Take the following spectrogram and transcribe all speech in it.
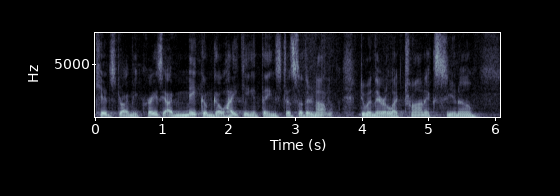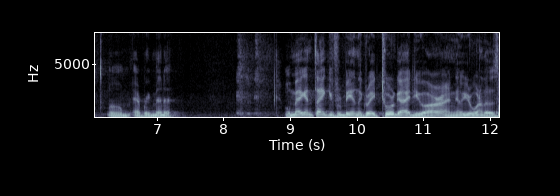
kids drive me crazy. I make them go hiking and things just so they're not doing their electronics, you know, um, every minute. Well, Megan, thank you for being the great tour guide you are. I know you're one of those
